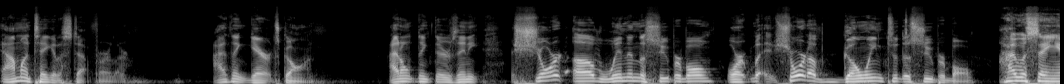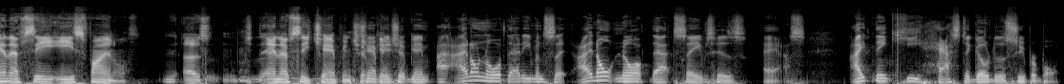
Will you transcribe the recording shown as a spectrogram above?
I'm going to take it a step further. I think Garrett's gone. I don't think there's any short of winning the Super Bowl or short of going to the Super Bowl I was saying NFC East Finals, uh, NFC Championship. game. championship game. I, I don't know if that even sa- I don't know if that saves his ass. I think he has to go to the Super Bowl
